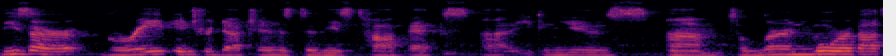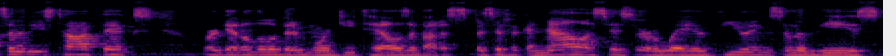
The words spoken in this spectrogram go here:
these are great introductions to these topics. Uh, you can use um, to learn more about some of these topics or get a little bit more details about a specific analysis or a way of viewing some of these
